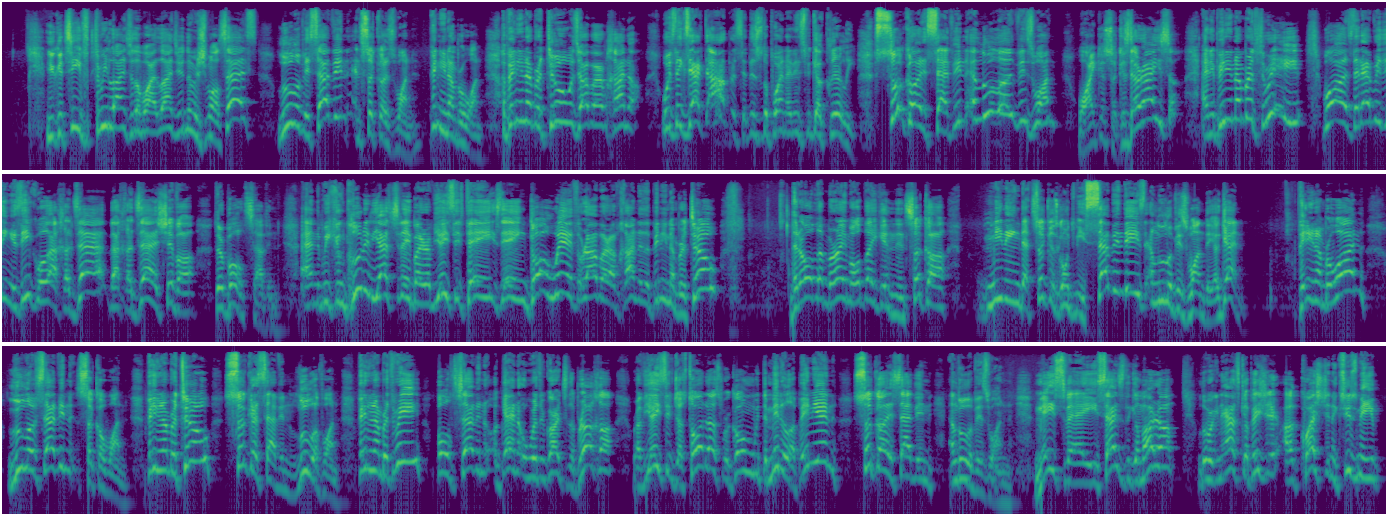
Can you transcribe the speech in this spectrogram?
you could see three lines of the white lines. Even though Shmuel says lulav is seven and sukkah is one. Opinion number one. Opinion number two was Rabbi Rav Chana was the exact opposite. This is the point I didn't speak out clearly. Sukkah is seven and lulav is one. Why? Because sukkah is deraisa. And opinion number three was that everything is equal. Achadzeh, v'achadzeh, shiva. They're both seven. And we concluded yesterday by Rabbi Yosef saying, "Go with Rabbi Rav Chana." Opinion number two. That all the Maraim hold like in, in Sukkah, meaning that Sukkah is going to be seven days and Lulav is one day. Again, opinion number one, Lulav seven, Sukkah one. Opinion number two, Sukkah seven, Lulav one. Opinion number three, both seven. Again, with regard to the bracha, Rav Yosef just taught us we're going with the middle opinion. Sukkah is seven and Lulav is one. Meisvei says the Gemara. We're going to ask a, a question. Excuse me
